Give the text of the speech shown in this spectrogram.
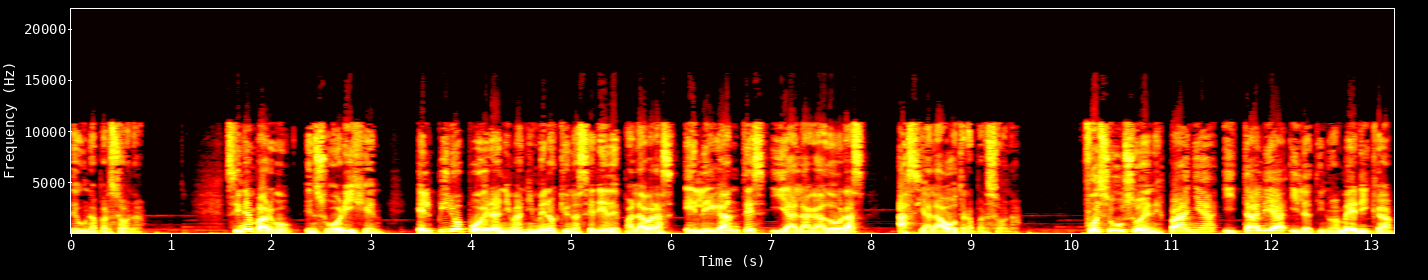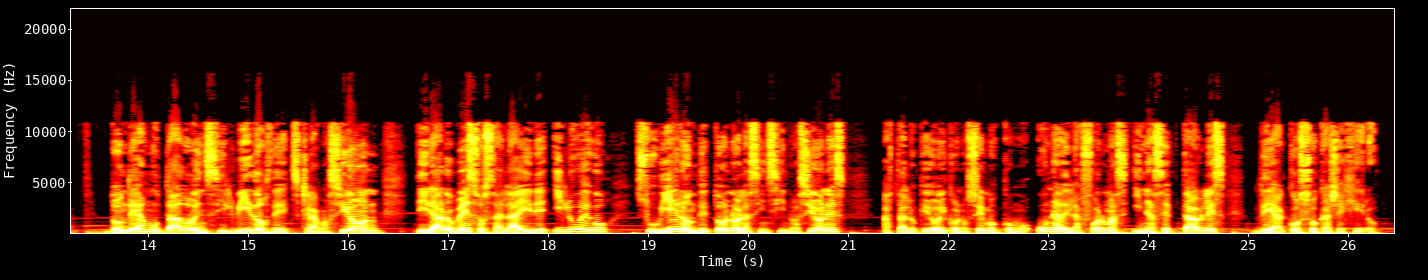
de una persona. Sin embargo, en su origen, el piropo era ni más ni menos que una serie de palabras elegantes y halagadoras hacia la otra persona. Fue su uso en España, Italia y Latinoamérica, donde ha mutado en silbidos de exclamación, tirar besos al aire y luego subieron de tono las insinuaciones hasta lo que hoy conocemos como una de las formas inaceptables de acoso callejero.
